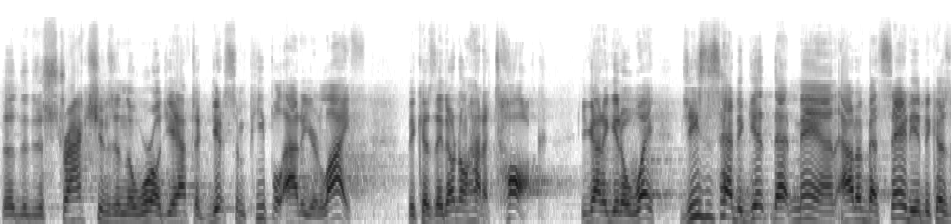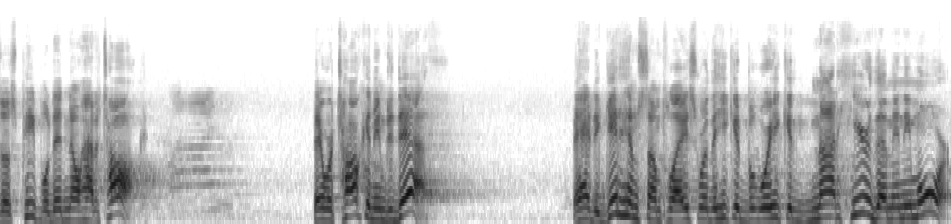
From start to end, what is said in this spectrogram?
the, the distractions in the world. You have to get some people out of your life because they don't know how to talk. You got to get away. Jesus had to get that man out of Bethsaida because those people didn't know how to talk. They were talking him to death. They had to get him someplace where he could, where he could not hear them anymore.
